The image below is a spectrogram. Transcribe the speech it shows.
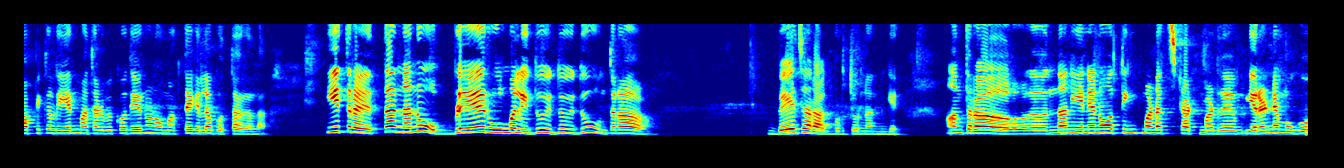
ಟಾಪಿಕಲ್ಲಿ ಏನು ಮಾತಾಡಬೇಕು, ಅದೇನು ನಮ್ಮ ಅತ್ತೆಗೆಲ್ಲ ಗೊತ್ತಾಗಲ್ಲ. ಈ ಥರ ಇತ್ತ ನಾನು ಒಬ್ಬಳೇ ರೂಮಲ್ಲಿ ಇದು ಇದು ಇದು ಒಂಥರ ಬೇಜಾರಾಗ್ಬಿಡ್ತು ನನಗೆ. ಒಂಥರ, ನಾನು ಏನೇನೋ ಥಿಂಕ್ ಮಾಡೋಕ್ಕೆ ಸ್ಟಾರ್ಟ್ ಮಾಡಿದೆ. ಎರಡನೇ ಮಗು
